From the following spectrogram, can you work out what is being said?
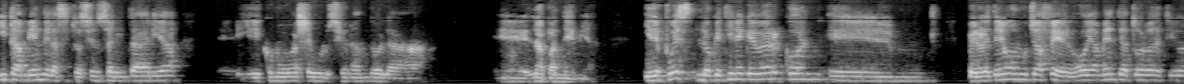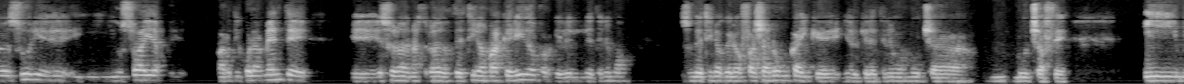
y también de la situación sanitaria y de cómo vaya evolucionando la, la pandemia. Y después lo que tiene que ver con pero le tenemos mucha fe, obviamente, a todos los destinos del sur y, Ushuaia particularmente eh, es uno de nuestros destinos más queridos porque le, tenemos, es un destino que no falla nunca y, que, al que le tenemos mucha, mucha fe. Y,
